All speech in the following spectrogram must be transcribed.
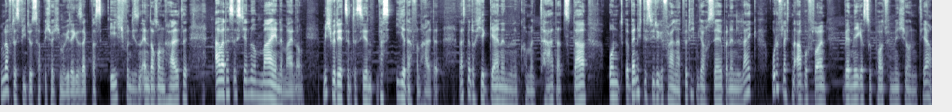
Im Laufe des Videos habe ich euch immer wieder gesagt, was ich von diesen Änderungen halte, aber das ist ja nur meine Meinung. Mich würde jetzt interessieren, was ihr davon haltet. Lasst mir doch hier gerne einen Kommentar dazu da und wenn euch das Video gefallen hat, würde ich mich auch sehr über einen Like oder vielleicht ein Abo freuen. Wäre ein mega Support für mich und ja,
